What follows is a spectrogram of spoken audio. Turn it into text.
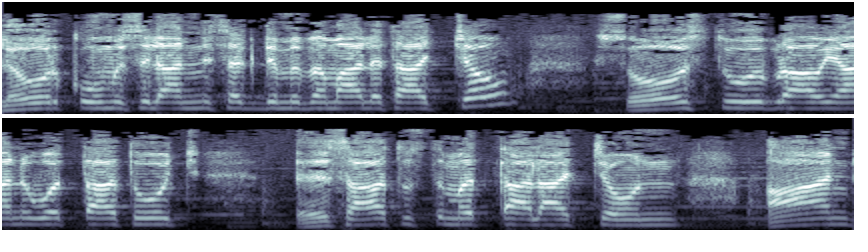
ለወርቁ ምስል አንሰግድም በማለታቸው ሦስቱ ዕብራውያን ወጣቶች እሳት ውስጥ መጣላቸውን አንድ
